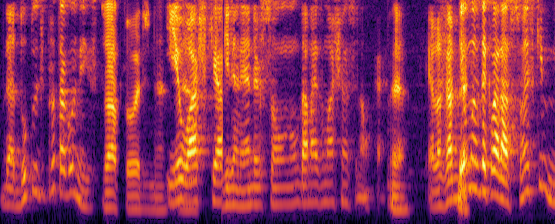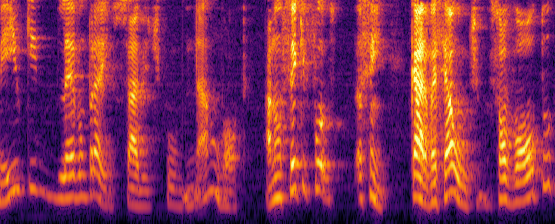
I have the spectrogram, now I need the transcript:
da dupla de protagonistas. Os atores, né? E eu é. acho que a Gillian Anderson não dá mais uma chance, não, cara. É. Ela já deu é. umas declarações que meio que levam para isso, sabe? Tipo, ah, não volta. A não ser que for. Assim, cara, vai ser a última. Só volto.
